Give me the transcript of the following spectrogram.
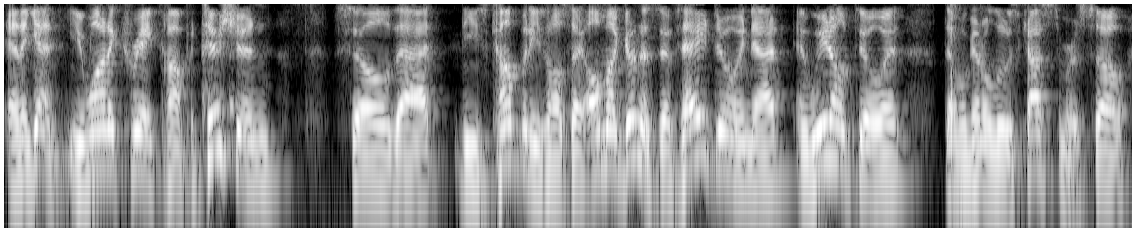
And again, you want to create competition so that these companies all say, "Oh my goodness, if they're doing that and we don't do it, then we're going to lose customers." So,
